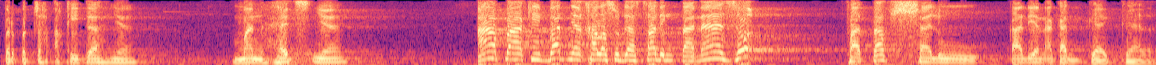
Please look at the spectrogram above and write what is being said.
Berpecah akidahnya. Manhajnya apa akibatnya kalau sudah saling tanazu' fatafshalu. Kalian akan gagal.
